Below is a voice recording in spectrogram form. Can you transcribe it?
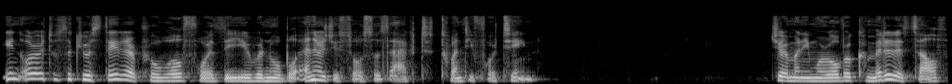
in order to secure state approval for the Renewable Energy Sources Act 2014. Germany, moreover, committed itself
